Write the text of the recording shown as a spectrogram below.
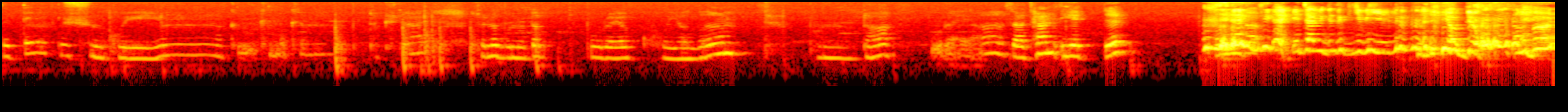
Şunu koyayım. Bakın bakın bakın. Bu da güzel. Sonra bunu da buraya koyalım. Bunu da buraya. Zaten yetti. Geçen videodaki gibi yiyelim. yok yok. Onu böl.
